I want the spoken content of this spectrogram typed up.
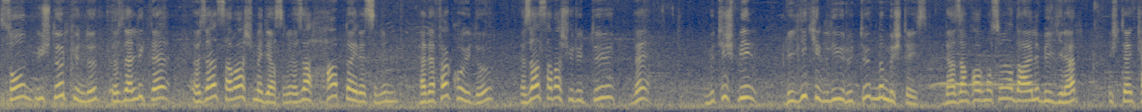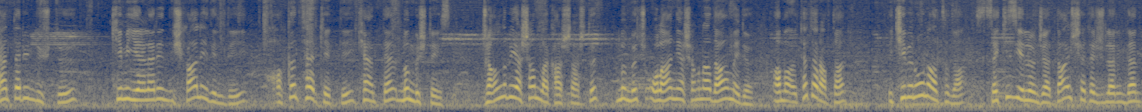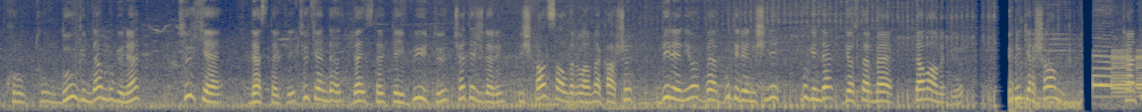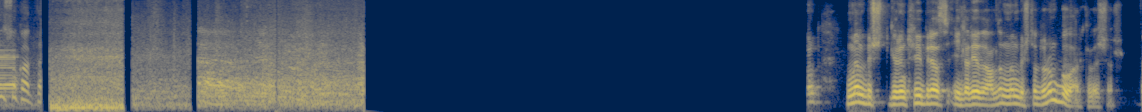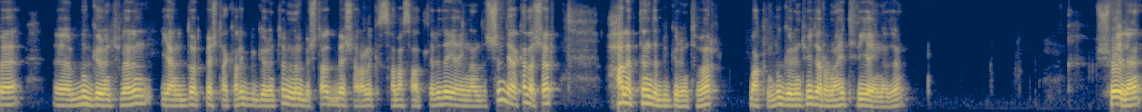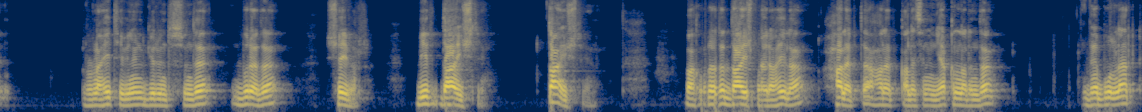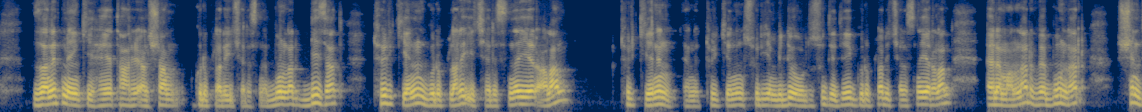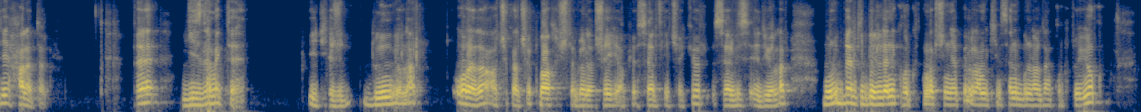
Son 3-4 gündür özellikle özel savaş medyasının, özel harp dairesinin hedefe koyduğu, özel savaş yürüttüğü ve müthiş bir bilgi kirliliği yürüttüğü Mınbış'tayız. Dezenformasyona dayalı bilgiler, işte kentlerin düştüğü, kimi yerlerin işgal edildiği, halkın terk ettiği kentte Mınbış'tayız. Canlı bir yaşamla karşılaştık. Mınbış olağan yaşamına devam ediyor. Ama öte taraftan 2016'da 8 yıl önce DAEŞ çetecilerinden kurulduğu günden bugüne Türkiye destekli, Türkiye'nin de destekleyip büyüttüğü çetecilerin işgal saldırılarına karşı direniyor ve bu direnişini bugün de göstermeye devam ediyor. Günlük yaşam kentin sokakta Münbiş görüntüyü biraz ileriye de aldım. Münbiş'te durum bu arkadaşlar. Ve e, bu görüntülerin yani 4-5 dakikalık bir görüntü Münbiş'te 5 Aralık sabah saatleri de yayınlandı. Şimdi arkadaşlar Halep'ten de bir görüntü var. Bakın bu görüntüyü de Ronahi TV yayınladı. Şöyle Ronahi TV'nin görüntüsünde burada şey var. Bir DAEŞ'li. DAEŞ'li yani. Bak orada DAEŞ bayrağıyla Halep'te, Halep Kalesi'nin yakınlarında ve bunlar zannetmeyin ki Heyet Tahrir el-Şam grupları içerisinde. Bunlar bizzat Türkiye'nin grupları içerisinde yer alan Türkiye'nin yani Türkiye'nin Suriye Milli Ordusu dediği gruplar içerisinde yer alan elemanlar ve bunlar şimdi Halep'teler. Ve gizlemekte ihtiyacı duymuyorlar. Orada açık açık bak işte böyle şey yapıyor, selfie çekiyor, servis ediyorlar. Bunu belki birilerini korkutmak için yapıyorlar ama kimsenin bunlardan korktuğu yok.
